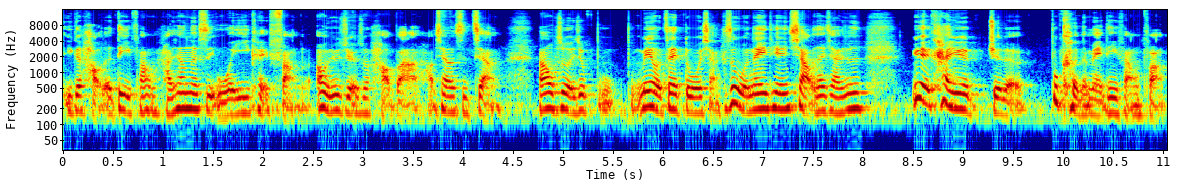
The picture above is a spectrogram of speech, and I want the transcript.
一个好的地方，好像那是唯一可以放的。然后我就觉得说，好吧，好像是这样。然后所以就不没有再多想。可是我那一天下午在家，就是越看越觉得不可能没地方放。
